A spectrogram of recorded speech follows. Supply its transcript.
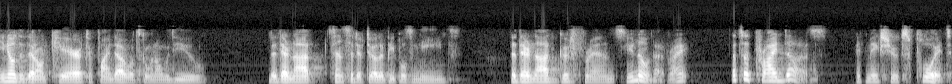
You know that they don't care to find out what's going on with you, that they're not sensitive to other people's needs, that they're not good friends. You know that, right? That's what pride does. It makes you exploit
